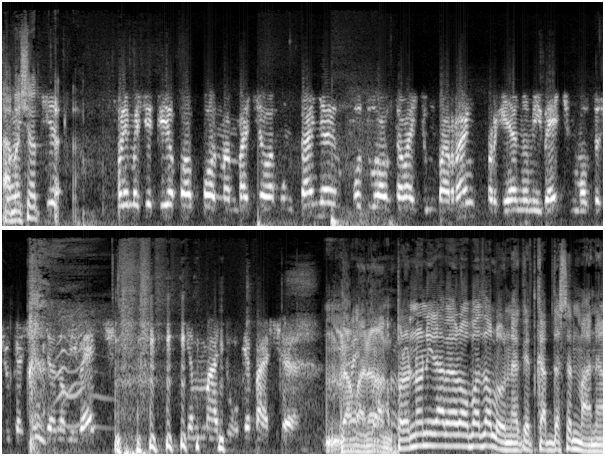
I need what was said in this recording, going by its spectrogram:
Amb això... Si, Però imagina't que jo pel pont me'n vaig a la muntanya, em foto dalt a baix d'un barranc, perquè ja no m'hi veig, moltes ocasions ja no m'hi veig, i em mato. Què passa? No, home, no. Però no anirà a veure el Badalona aquest cap de setmana.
